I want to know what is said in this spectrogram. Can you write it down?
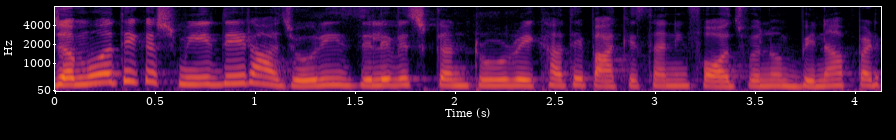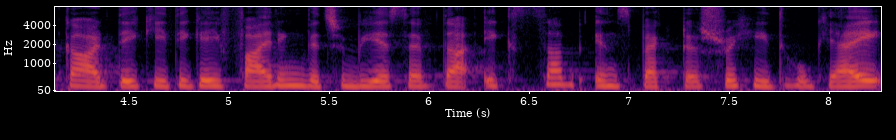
ਜੰਮੂ ਅਤੇ ਕਸ਼ਮੀਰ ਦੇ ਰਾਜੌਰੀ ਜ਼ਿਲ੍ਹੇ ਵਿੱਚ ਕੰਟਰੋਲ ਰੇਖਾ ਤੇ ਪਾਕਿਸਤਾਨੀ ਫੌਜ ਵੱਲੋਂ ਬਿਨਾਂ ਭੜਕਾੜ ਤੇ ਕੀਤੀ ਗਈ ਫਾਇਰਿੰਗ ਵਿੱਚ ਬੀਐਸਐਫ ਦਾ ਇੱਕ ਸਬ ਇੰਸਪੈਕਟਰ ਸ਼ਹੀਦ ਹੋ ਗਿਆ ਹੈ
